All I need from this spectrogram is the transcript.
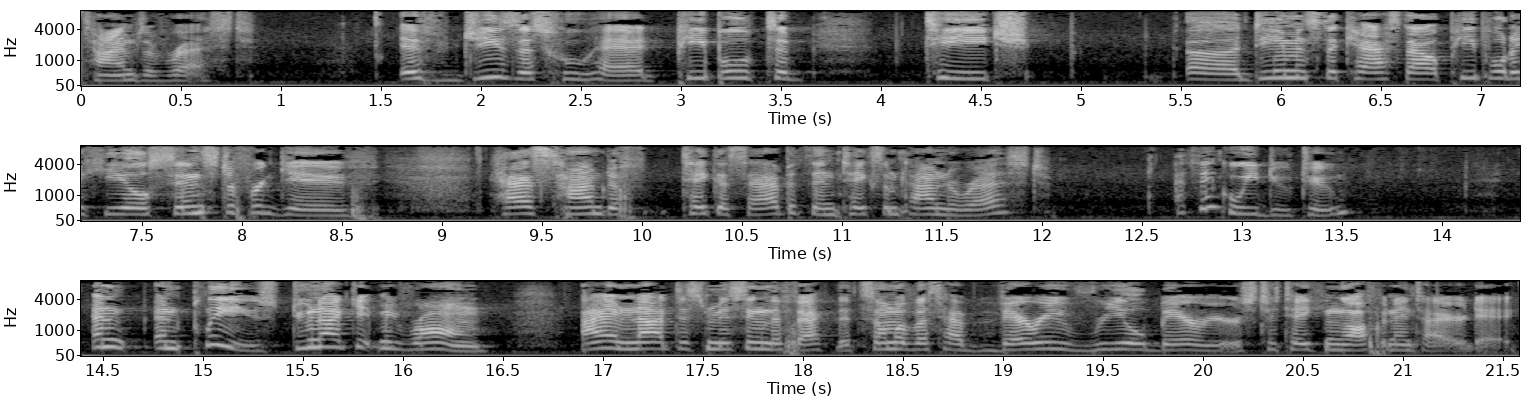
times of rest if Jesus, who had people to teach, uh, demons to cast out, people to heal, sins to forgive, has time to f- take a Sabbath and take some time to rest, I think we do too. And and please do not get me wrong. I am not dismissing the fact that some of us have very real barriers to taking off an entire day.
